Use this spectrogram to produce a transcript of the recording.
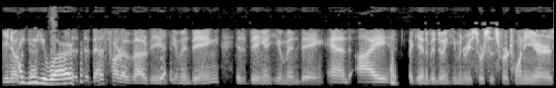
You know, I knew you were. The, the best part about being a human being is being a human being. And I, again, have been doing human resources for 20 years,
